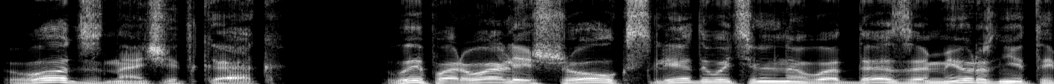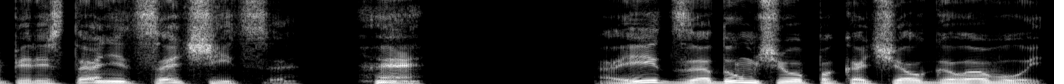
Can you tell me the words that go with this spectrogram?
«Вот, значит, как. Вы порвали шелк, следовательно, вода замерзнет и перестанет сочиться. Хе!» Аид задумчиво покачал головой.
